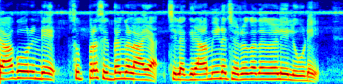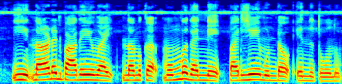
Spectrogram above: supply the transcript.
ടാഗോറിന്റെ സുപ്രസിദ്ധങ്ങളായ ചില ഗ്രാമീണ ചെറുകഥകളിലൂടെ ഈ നാടൻ പാതയുമായി നമുക്ക് മുമ്പ് തന്നെ പരിചയമുണ്ടോ എന്ന് തോന്നും.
